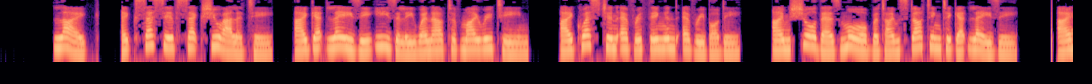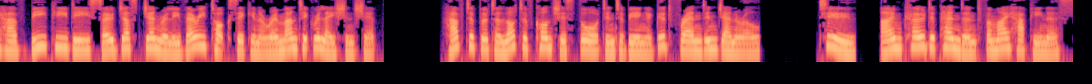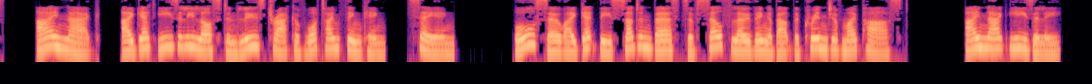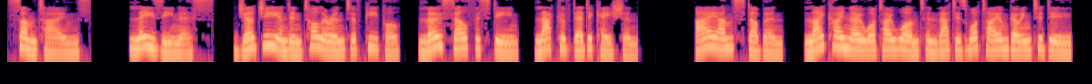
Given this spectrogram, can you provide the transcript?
like. Excessive sexuality. I get lazy easily when out of my routine. I question everything and everybody. I'm sure there's more but I'm starting to get lazy. I have BPD so just generally very toxic in a romantic relationship. Have to put a lot of conscious thought into being a good friend in general. 2. I'm codependent for my happiness. I nag. I get easily lost and lose track of what I'm thinking, saying. Also I get these sudden bursts of self-loathing about the cringe of my past. I nag easily. Sometimes. Laziness. Judgy and intolerant of people. Low self-esteem. Lack of dedication. I am stubborn. Like I know what I want and that is what I am going to do.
